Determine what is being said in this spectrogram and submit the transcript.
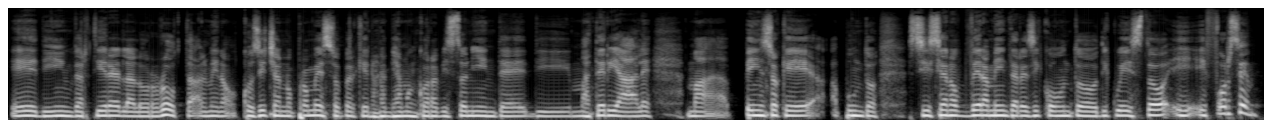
e di invertire la loro rotta, almeno così ci hanno promesso perché non abbiamo ancora visto niente di materiale, ma penso che appunto si siano veramente resi conto di questo e, e forse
